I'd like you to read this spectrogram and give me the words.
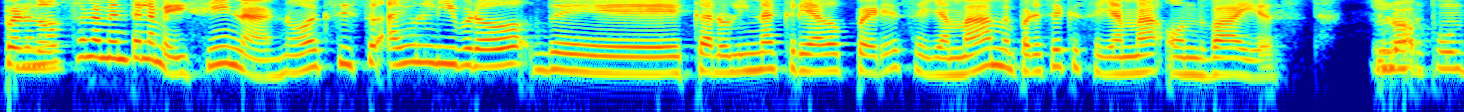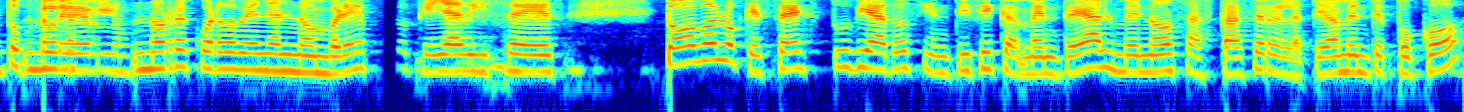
pero no. solamente la medicina no existe hay un libro de Carolina Criado Pérez se llama me parece que se llama Unbiased lo apunto para leerlo. No recuerdo bien el nombre. Lo que ella dice es todo lo que se ha estudiado científicamente, al menos hasta hace relativamente poco,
